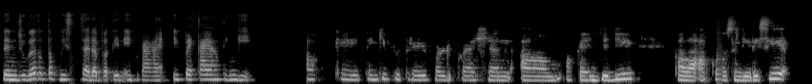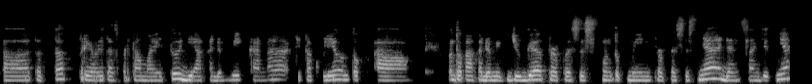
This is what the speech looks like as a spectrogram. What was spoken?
dan juga tetap bisa dapetin IPK, IPK yang tinggi? Oke, okay, thank you Putri for the question. Um, Oke, okay, jadi kalau aku sendiri sih uh, tetap prioritas pertama itu di akademik karena kita kuliah untuk uh, untuk akademik juga purposes untuk main purposesnya dan selanjutnya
